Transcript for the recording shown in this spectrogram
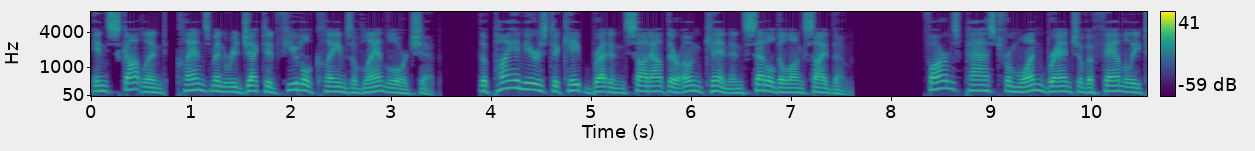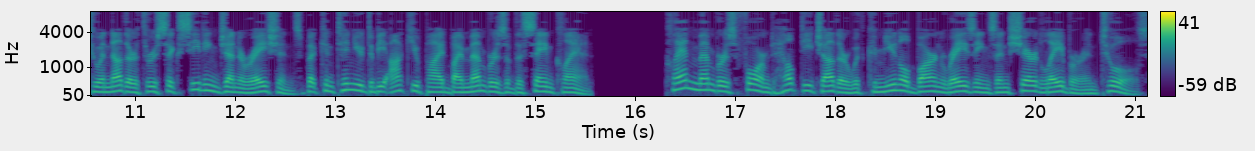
In Scotland, clansmen rejected feudal claims of landlordship. The pioneers to Cape Breton sought out their own kin and settled alongside them. Farms passed from one branch of a family to another through succeeding generations but continued to be occupied by members of the same clan. Clan members formed helped each other with communal barn raisings and shared labor and tools.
